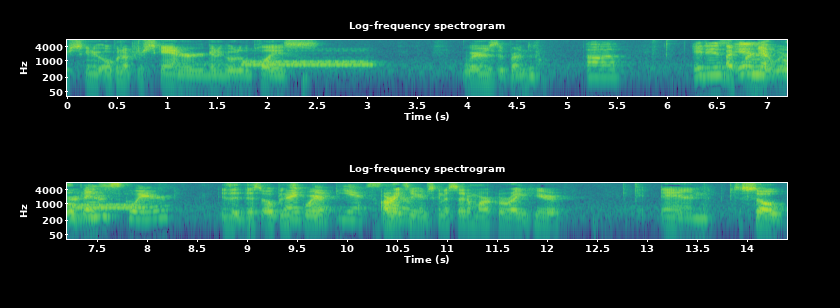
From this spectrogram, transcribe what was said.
you're just going to open up your scanner, you're going to go to the place. Where is it, Brendan? Uh, it is I in the open is. square. Is it this open right square? There. Yes. Alright, so you're just going to set a marker right here. And so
